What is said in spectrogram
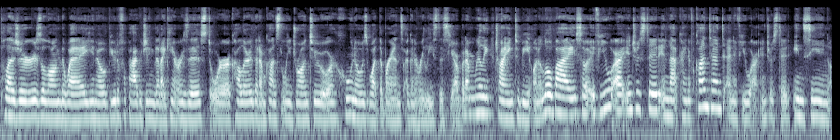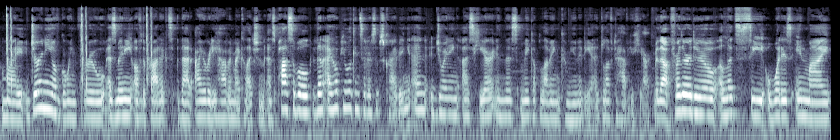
pleasures along the way, you know, beautiful packaging that I can't resist, or a color that I'm constantly drawn to, or who knows what the brands are going to release this year. But I'm really trying to be on a low buy. So if you are interested in that kind of content, and if you are interested in seeing seeing my journey of going through as many of the products that I already have in my collection as possible, then I hope you will consider subscribing and joining us here in this makeup loving community. I'd love to have you here. Without further ado, let's see what is in my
